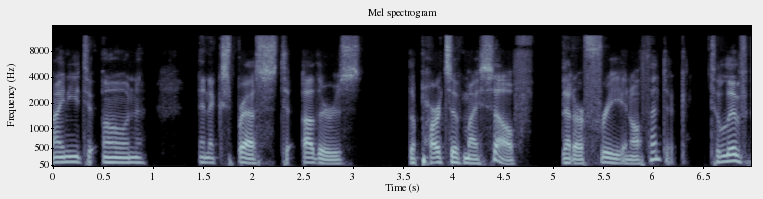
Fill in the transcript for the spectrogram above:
i need to own and express to others the parts of myself that are free and authentic. To live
